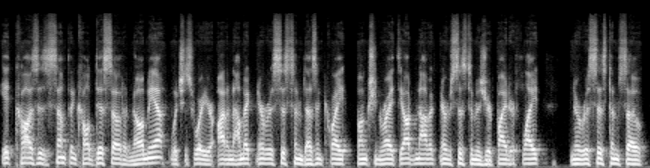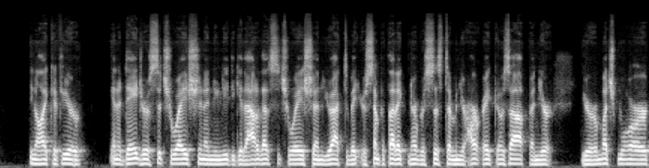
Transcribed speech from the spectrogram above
it causes something called dysautonomia, which is where your autonomic nervous system doesn't quite function right. The autonomic nervous system is your fight or flight nervous system. So, you know, like if you're in a dangerous situation and you need to get out of that situation, you activate your sympathetic nervous system and your heart rate goes up and you're you're much more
